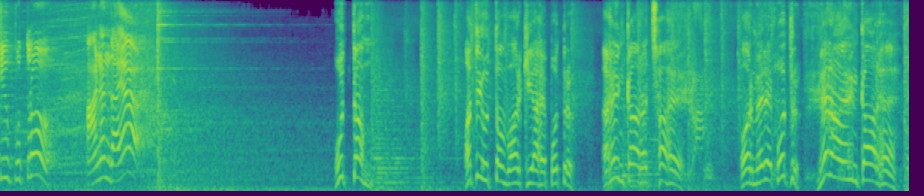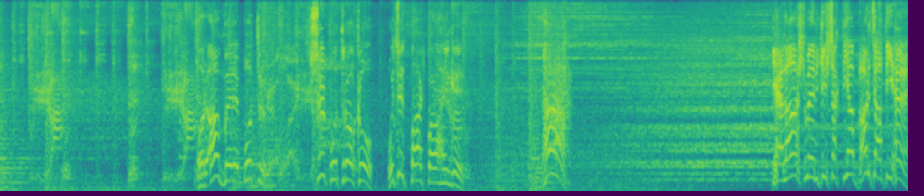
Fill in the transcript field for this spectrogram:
शिव पुत्रों आनंद आया। उत्तम। अति उत्तम वार किया है पुत्र। अहंकार अच्छा है। और मेरे पुत्र मेरा अहंकार है। और अब मेरे पुत्र शिव पुत्रों को उचित पाठ पढ़ाएँगे। हाँ! कैलाश में इनकी शक्तियाँ बढ़ जाती हैं,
